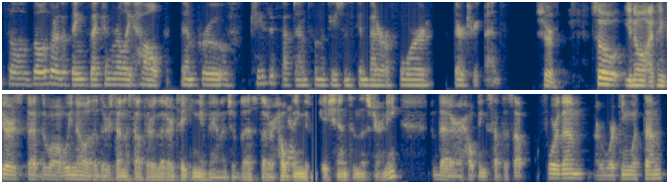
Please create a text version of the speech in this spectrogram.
so those are the things that can really help improve case acceptance when the patients can better afford their treatment. Sure. So, you know, I think there's that, well, we know that there's dentists out there that are taking advantage of this, that are helping yeah. the patients in this journey, that are helping set this up for them or working with them.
